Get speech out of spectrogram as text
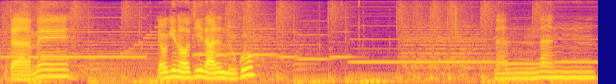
그 다음에 여긴 어디? 나는 누구? 난난.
